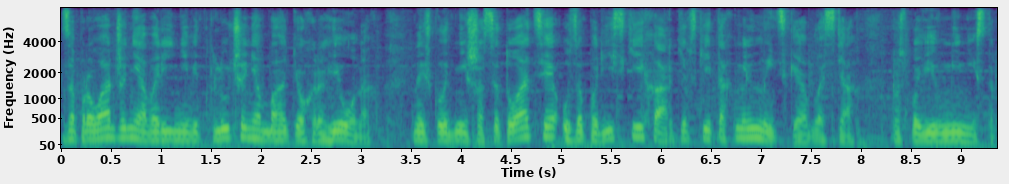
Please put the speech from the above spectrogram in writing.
Запроваджені аварійні відключення в багатьох регіонах. Найскладніша ситуація у Запорізькій, Харківській та Хмельницькій областях, розповів міністр.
